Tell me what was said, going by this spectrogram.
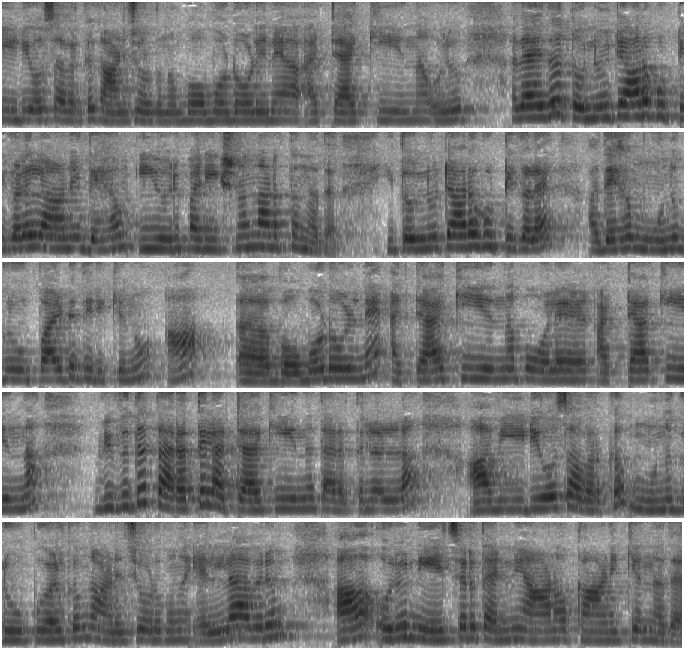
വീഡിയോസ് അവർക്ക് കാണിച്ചു കൊടുക്കുന്നു. ബോബോ ഡോളിനെ അറ്റാക്ക് ചെയ്യുന്ന ഒരു അതായത് തൊണ്ണൂറ്റാറ് കുട്ടികളിലാണ് ഇദ്ദേഹം ഈ ഒരു പരീക്ഷണം നടത്തുന്നത്. ഈ തൊണ്ണൂറ്റാറ് കുട്ടികളെ അദ്ദേഹം മൂന്ന് ഗ്രൂപ്പായിട്ട് തിരിക്കുന്നു. ആ ബോബോ ഡോളിനെ അറ്റാക്ക് ചെയ്യുന്ന പോലെ അറ്റാക്ക് ചെയ്യുന്ന വിവിധ തരത്തിൽ അറ്റാക്ക് ചെയ്യുന്ന തരത്തിലുള്ള ആ വീഡിയോസ് അവർക്ക് മൂന്ന് ഗ്രൂപ്പുകൾക്കും കാണിച്ചു കൊടുക്കുന്നു. എല്ലാവരും ആ ഒരു നേച്ചർ തന്നെയാണോ കാണിക്കുന്നത്?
